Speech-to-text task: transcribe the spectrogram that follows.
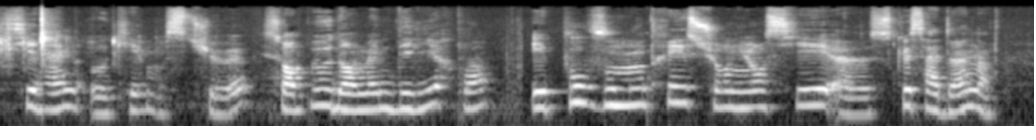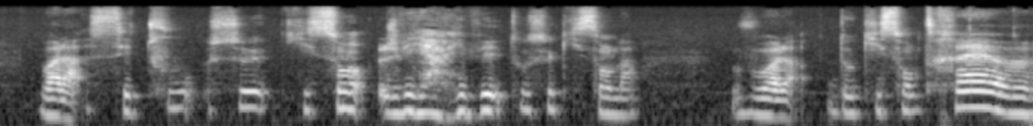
sirènes. Ok, bon, si tu veux. Ils sont un peu dans le même délire, quoi. Et pour vous montrer sur Nuancier euh, ce que ça donne, voilà, c'est tous ceux qui sont... Je vais y arriver, tous ceux qui sont là. Voilà, donc ils sont très... Euh,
